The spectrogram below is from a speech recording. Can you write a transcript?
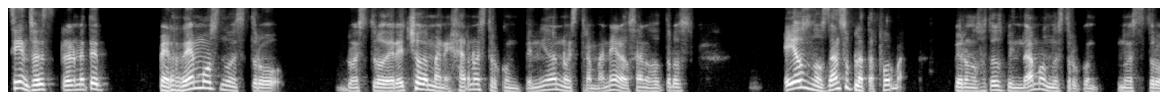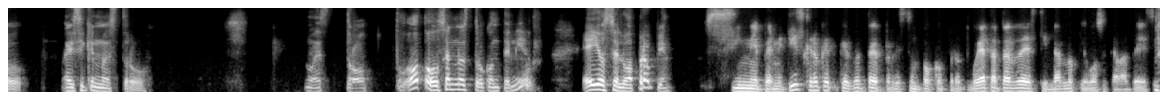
sí. entonces realmente perdemos nuestro, nuestro derecho de manejar nuestro contenido a nuestra manera. O sea, nosotros, ellos nos dan su plataforma, pero nosotros brindamos nuestro, nuestro, ahí sí que nuestro, nuestro, todo, o sea, nuestro contenido. Ellos se lo apropian. Si me permitís, creo que, que te perdiste un poco, pero voy a tratar de destilar lo que vos acabas de decir.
